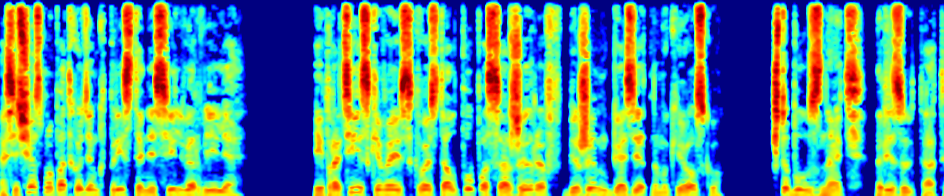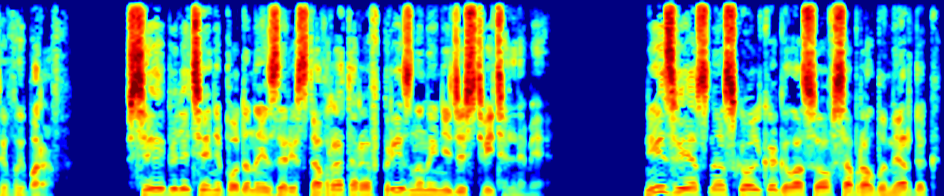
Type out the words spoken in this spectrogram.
А сейчас мы подходим к пристани Сильвервилля и, протискиваясь сквозь толпу пассажиров, бежим к газетному киоску, чтобы узнать результаты выборов. Все бюллетени, поданные за реставраторов, признаны недействительными. Неизвестно, сколько голосов собрал бы Мердок,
